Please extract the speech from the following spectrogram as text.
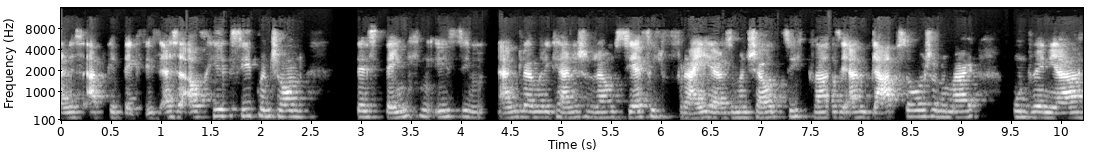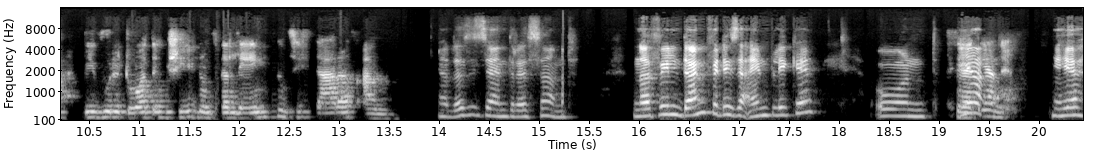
alles abgedeckt ist. Also auch hier sieht man schon, das Denken ist im angloamerikanischen Raum sehr viel freier. Also man schaut sich quasi an, gab es sowas schon einmal und wenn ja, wie wurde dort entschieden und dann lehnt man sich darauf an. Ja, das ist ja interessant. Na, vielen Dank für diese Einblicke und sehr ja, gerne. Ja,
